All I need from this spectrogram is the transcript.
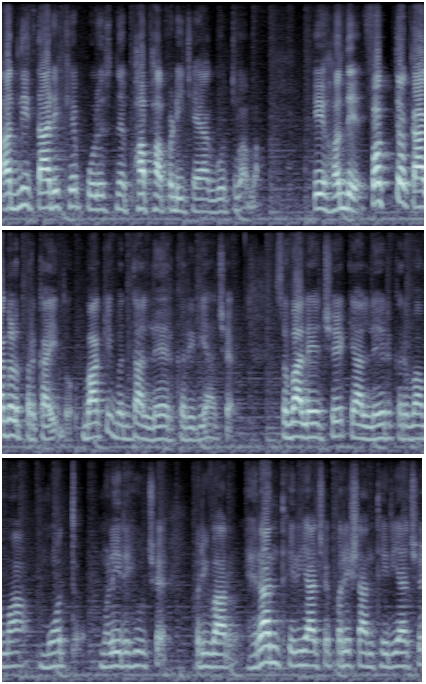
આજની તારીખે પોલીસને ફાફા પડી જાય આ ગોતવામાં. એ હદે ફક્ત કાગળ પર કાયદો બાકી બધા લહેર કરી રહ્યા છે. સવાલ એ છે કે આ લહેર કરવામાં મોત મળી રહ્યું છે? પરિવાર હેરાન થઈ રહ્યા છે, પરેશાન થઈ રહ્યા છે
